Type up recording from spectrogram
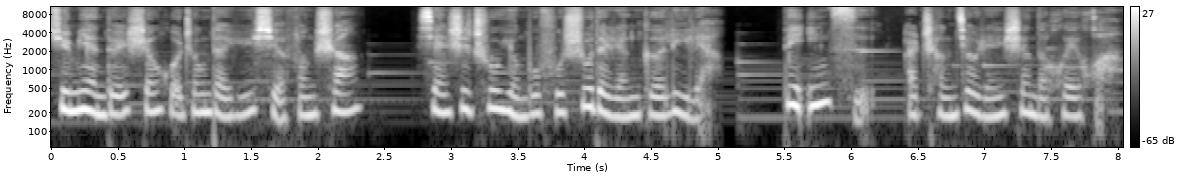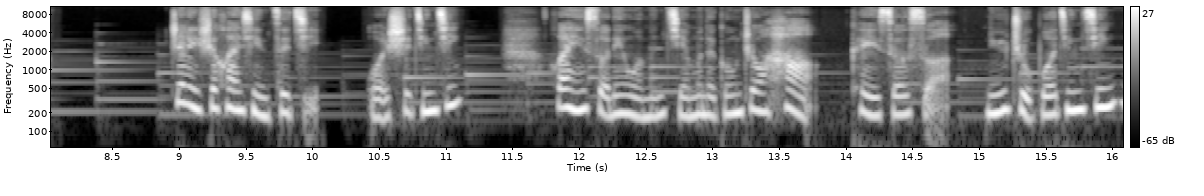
去面对生活中的雨雪风霜，显示出永不服输的人格力量，并因此而成就人生的辉煌。这里是唤醒自己，我是晶晶。欢迎锁定我们节目的公众号，可以搜索“女主播晶晶”。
